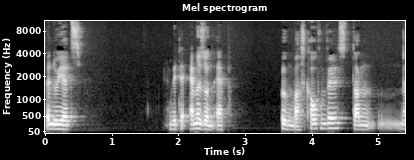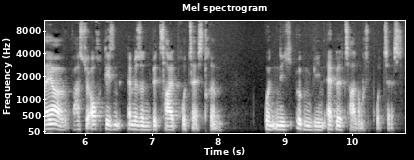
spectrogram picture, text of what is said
wenn du jetzt mit der Amazon-App irgendwas kaufen willst, dann, naja, hast du auch diesen Amazon-Bezahlprozess drin und nicht irgendwie ein Apple-Zahlungsprozess.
